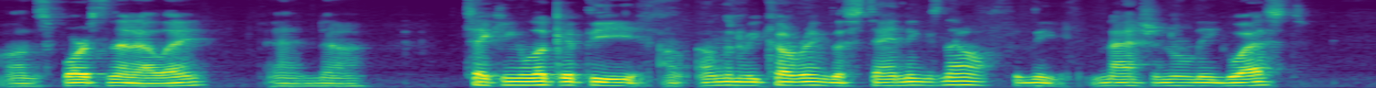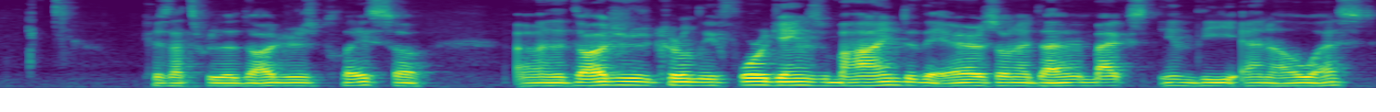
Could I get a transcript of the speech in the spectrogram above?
on Sportsnet LA, and uh, taking a look at the, I'm going to be covering the standings now for the National League West, because that's where the Dodgers play. So uh, the Dodgers are currently four games behind the Arizona Diamondbacks in the NL West,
